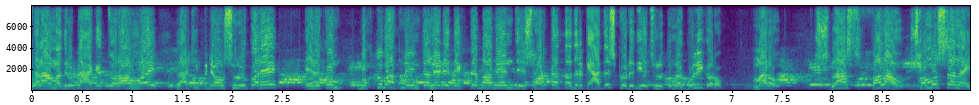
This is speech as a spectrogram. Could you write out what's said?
তারা আমাদের উপরে আগে চড়াও হয়, লাঠি পিঠাও শুরু করে। এরকম বক্তব্য আপনি ইন্টারনেটে দেখতে পাবেন যে সরকার তাদেরকে আদেশ করে দিয়েছিল, তোমরা গুলি করো, মারো। লাশ ফালাও, সমস্যা নাই,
